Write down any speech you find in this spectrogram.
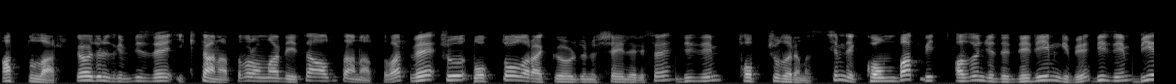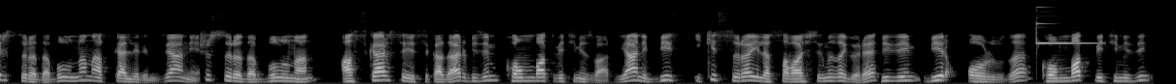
atlılar. Gördüğünüz gibi bizde iki tane atlı var. Onlarda ise altı tane atlı var. Ve şu nokta olarak gördüğünüz şeyler ise bizim topçularımız. Şimdi combat bit az önce de dediğim gibi bizim bir sırada bulunan askerlerimiz. Yani şu sırada bulunan asker sayısı kadar bizim combat bitimiz var. Yani biz iki sırayla savaştığımıza göre bizim bir orduda combat bitimizin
